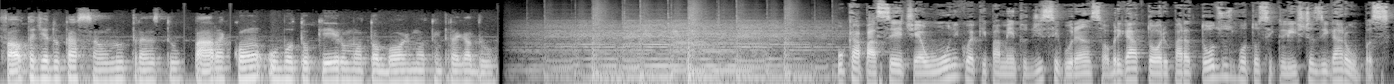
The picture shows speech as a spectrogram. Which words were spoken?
falta de educação no trânsito para com o motoqueiro, motoboy, motoentregador. O capacete é o único equipamento de segurança obrigatório para todos os motociclistas e garupas.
